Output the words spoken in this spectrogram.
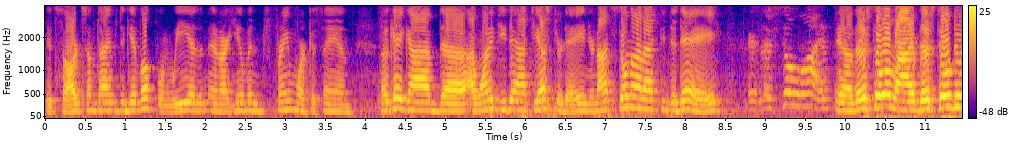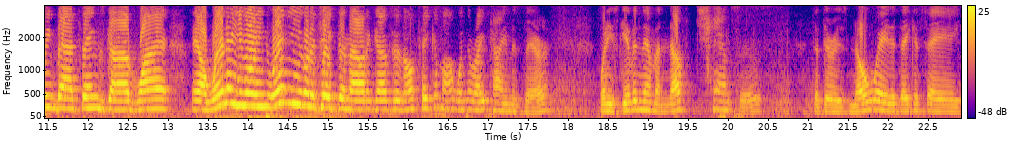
it's hard sometimes to give up when we, in our human framework, are saying, "Okay, God, uh, I wanted you to act yesterday, and you're not still not acting today. They're, still alive. You know, they're still alive. They're still doing bad things. God, why? You know, when are you going? When are you going to take them out?" And God says, "I'll take them out when the right time is there, when He's given them enough chances that there is no way that they could say,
